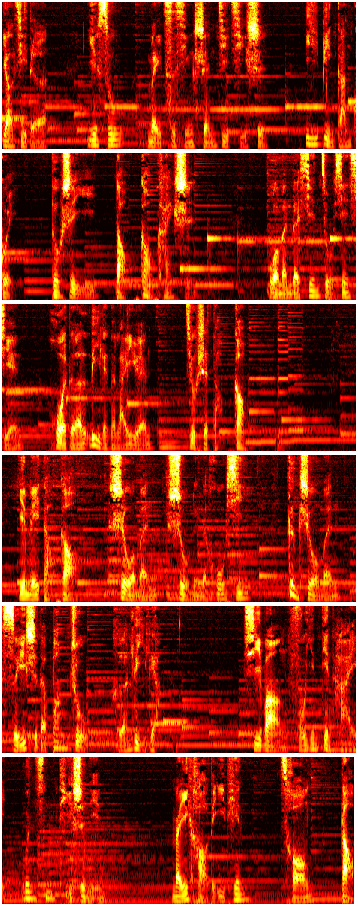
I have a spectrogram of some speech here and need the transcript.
要记得，耶稣每次行神迹奇事、医病赶鬼，都是以祷告开始。我们的先祖先贤获得力量的来源，就是祷告。因为祷告。是我们属灵的呼吸，更是我们随时的帮助和力量。希望福音电台温馨提示您：美好的一天从祷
